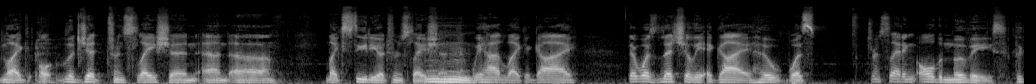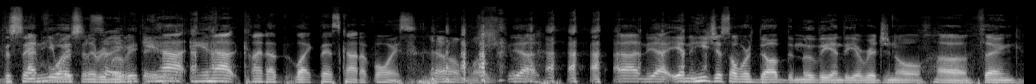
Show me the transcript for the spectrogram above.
like legit translation and uh, like studio translation. Mhm. We had like a guy. There was literally a guy who was translating all the movies. like the same And voice was in every movie. thing. He had he had kind of like this kind of voice. oh my god. Yeah, and yeah, and he just overdubbed the movie and the original uh, thing.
